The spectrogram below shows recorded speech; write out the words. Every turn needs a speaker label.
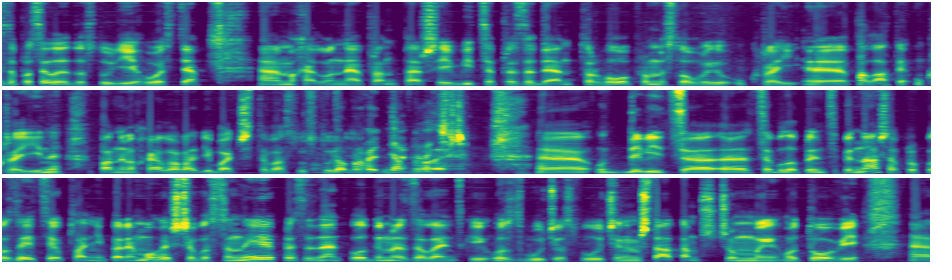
Speaker 1: Запросили до студії гостя е, Михайло Непран, перший віце-президент торгово-промислової Украї... е, палати України. Пане Михайло, раді бачити вас у студії.
Speaker 2: Доброго дня.
Speaker 3: Добрий
Speaker 2: колеги.
Speaker 3: вечір.
Speaker 1: Е, дивіться, це була в принципі наша пропозиція у плані перемоги. Ще восени президент Володимир Зеленський озвучив Сполученим Штатам, що ми готові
